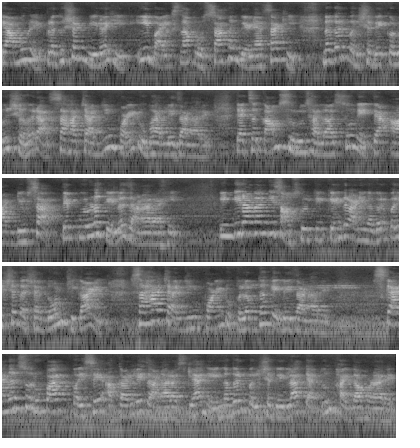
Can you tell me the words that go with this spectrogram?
त्यामुळे प्रदूषण विरहित ई बाईक्सना प्रोत्साहन देण्यासाठी नगर परिषदेकडून शहरात सहा चार्जिंग पॉईंट उभारले जाणार आहेत. त्याचं काम सुरू झालं असून येत्या आठ दिवसात ते पूर्ण केलं जाणार आहे. इंदिरा गांधी सांस्कृतिक केंद्र आणि नगर परिषद अशा दोन ठिकाणी सहा चार्जिंग पॉईंट उपलब्ध केले जाणार आहेत. स्कॅनर स्वरूपात पैसे आकारले जाणार असल्याने नगर परिषदेला त्यातून फायदा होणार आहे.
